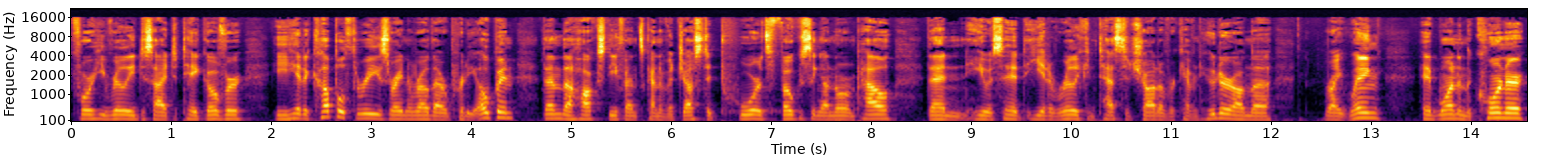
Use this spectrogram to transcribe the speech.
before he really decided to take over. He hit a couple threes right in a row that were pretty open. Then the Hawks defense kind of adjusted towards focusing on Norman Powell. Then he was hit. He had a really contested shot over Kevin Huerter on the right wing. Hit one in the corner.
